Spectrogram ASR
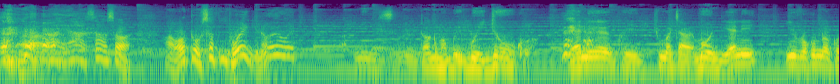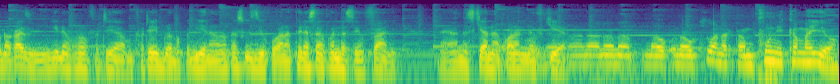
Ah, ya, sawa sawa. Ah, watu wa usafi mpo wengi na wewe. Ah, Mimi nitoaga mabuibui juu huko. Yaani wewe kwenye chumba cha Mondi. Yaani hivyo kumbe kuna kazi nyingine kwa kufuatia mfuatia Dula Makabila na naona siku hizi anapenda sana kwenda sehemu fulani. Eh, Anasikia anakuwa ananifikia. na, na, na, na, na, na ukiwa na kampuni kama hiyo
